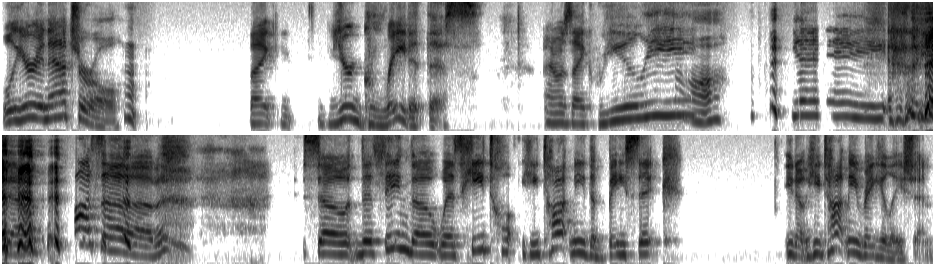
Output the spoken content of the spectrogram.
well you're a natural Hmm. like you're great at this and i was like really Aw. Yay you know awesome so the thing though was he taught he taught me the basic you know he taught me regulation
